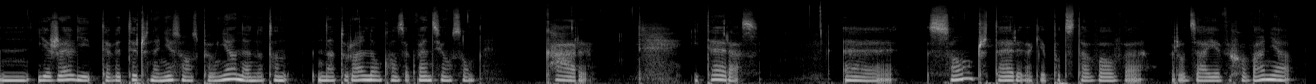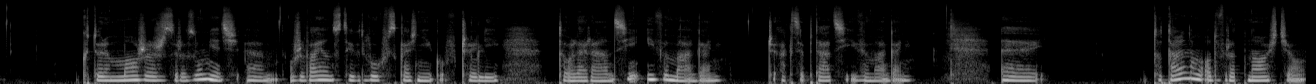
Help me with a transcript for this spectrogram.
mm, jeżeli te wytyczne nie są spełniane, no to naturalną konsekwencją są kary. I teraz e, są cztery takie podstawowe rodzaje wychowania, które możesz zrozumieć używając tych dwóch wskaźników, czyli tolerancji i wymagań czy akceptacji i wymagań. E, totalną odwrotnością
